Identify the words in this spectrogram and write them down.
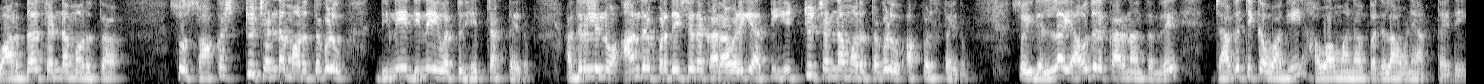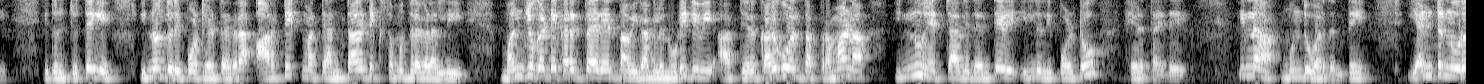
ವಾರ್ಧಾ ಚಂಡಮಾರುತ ಸೊ ಸಾಕಷ್ಟು ಚಂಡಮಾರುತಗಳು ದಿನೇ ದಿನೇ ಇವತ್ತು ಹೆಚ್ಚಾಗ್ತಾ ಇದ್ದವು. ಅದರಲ್ಲಿನೂ ಆಂಧ್ರ ಪ್ರದೇಶದ ಕರಾವಳಿಗೆ ಅತಿ ಹೆಚ್ಚು ಚಂಡಮಾರುತಗಳು ಅಪ್ಪಳಿಸ್ತಾ ಇದ್ದವು. ಸೊ ಇದೆಲ್ಲ ಯಾವುದರ ಕಾರಣ ಅಂತಂದರೆ ಜಾಗತಿಕವಾಗಿ ಹವಾಮಾನ ಬದಲಾವಣೆ ಆಗ್ತಾ ಇದೆ. ಇದರ ಜೊತೆಗೆ ಇನ್ನೊಂದು ರಿಪೋರ್ಟ್ ಹೇಳ್ತಾ ಇದ್ದಾರೆ. ಆರ್ಟಿಕ್ ಮತ್ತು ಅಂಟಾರ್ಟಿಕ್ ಸಮುದ್ರಗಳಲ್ಲಿ ಮಂಜುಗಡ್ಡೆ ಕರಗ್ತಾ ಇದೆ ಅಂತ ನಾವು ಈಗಾಗಲೇ ನೋಡಿದ್ದೀವಿ. ಆ ತಿರು ಕರಗುವಂಥ ಪ್ರಮಾಣ ಇನ್ನೂ ಹೆಚ್ಚಾಗಿದೆ ಅಂತೇಳಿ ಇಲ್ಲಿ ರಿಪೋರ್ಟು ಹೇಳ್ತಾ ಇದೆ. ಇನ್ನು ಮುಂದುವರೆದಂತೆ. ಎಂಟುನೂರ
